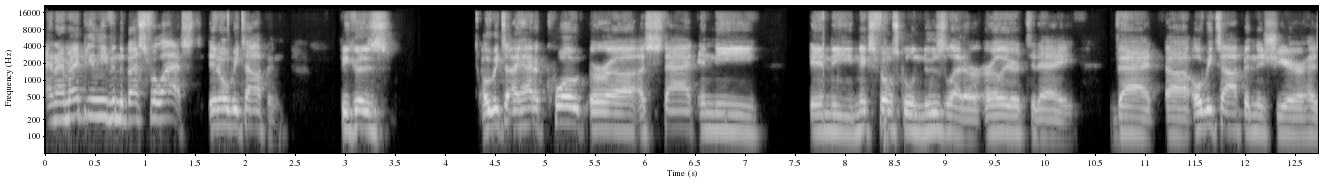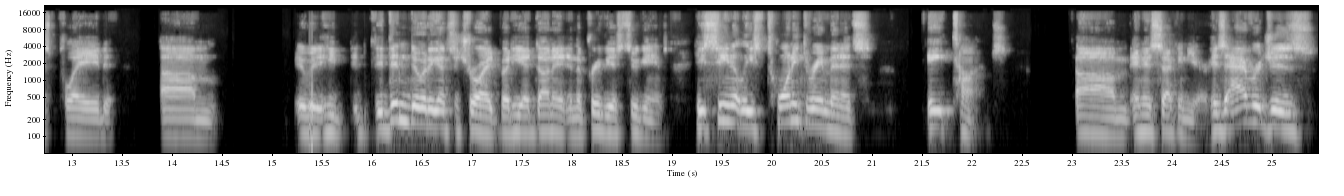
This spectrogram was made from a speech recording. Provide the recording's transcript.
and I might be leaving the best for last in Obi Toppin because Obi. I had a quote or a, a stat in the in the Knicks Film School newsletter earlier today that uh, Obi Toppin this year has played. Um, it, he it didn't do it against Detroit, but he had done it in the previous two games. He's seen at least 23 minutes eight times um, in his second year. His averages,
